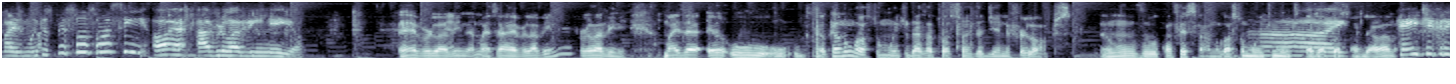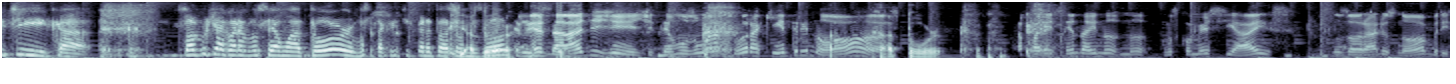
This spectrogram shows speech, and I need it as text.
Mas muitas pessoas são assim. Olha a Avril Lavigne aí, ó. Ever Lavigne, é. mas a Ever Lavigne, Ever Lavigne. Mas é, é, o, o, é que eu não gosto muito das atuações da Jennifer Lopes. Eu não vou confessar, não gosto muito, Ai, muito das atuações dela. Não. Quem te critica? Só porque agora você é um ator, você tá criticando a atuação que dos ator? outros? É verdade, gente. Temos um ator aqui entre nós. Ator. Tá aparecendo aí no, no, nos comerciais, nos horários nobres.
